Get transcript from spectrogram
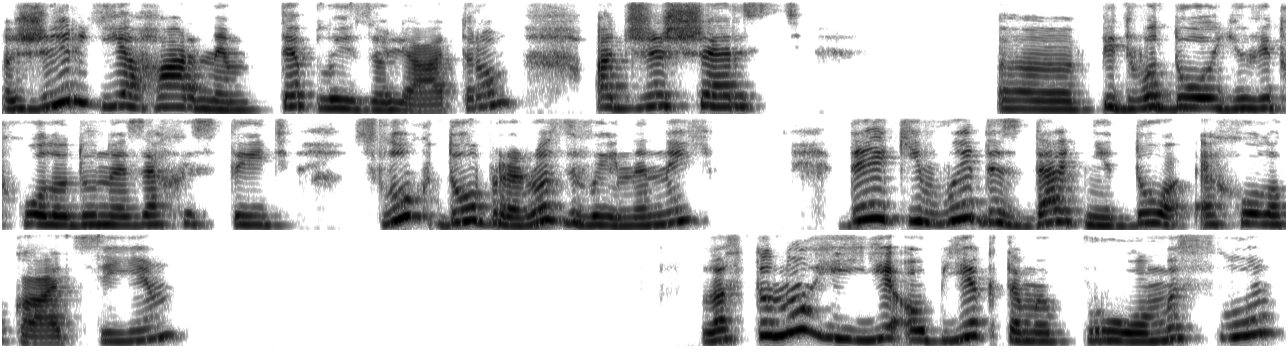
Жир є гарним теплоізолятором, адже шерсть е, під водою від холоду не захистить. Слух добре розвинений. Деякі види здатні до ехолокації. Ластоногі є об'єктами промислу.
